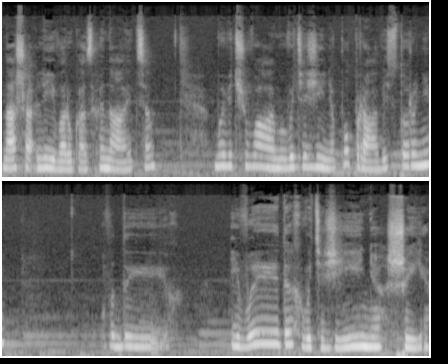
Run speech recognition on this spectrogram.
Наша ліва рука згинається. Ми відчуваємо витяжіння по правій стороні. Вдих. І видих, витяжіння шиї.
